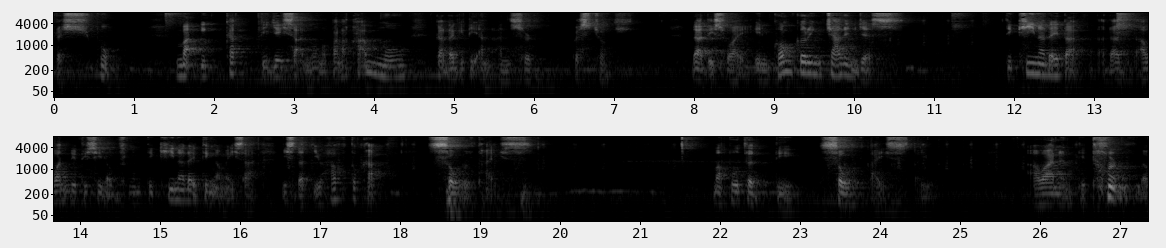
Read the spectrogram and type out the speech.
flesh mo. Maikat DJ saan mo panakam mo, kadagiti unanswered questions. That is why in conquering challenges, tikina dayta, awan diti syllabus mo, tikina dayti nga may isa, is that you have to cut soul ties. Maputad ti soul ties tayo awanan ti torn of the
